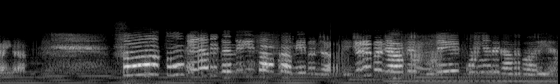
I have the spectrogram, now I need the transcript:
ਪਾਏਗਾ। ਸੋ ਤੂੰ ਕਹਿੰਦਾ ਵੀ ਗੰਦਗੀ ਸਾਫ਼ ਕਰਨੀ ਹੈ ਪੰਜਾਬ ਦੀ। ਜਿਹੜੇ ਪੰਜਾਬ ਦੇ ਮੁੰਡੇ, ਕੁੜੀਆਂ ਦੇ ਗੰਦ ਪਾ ਰਹੇ ਆ।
